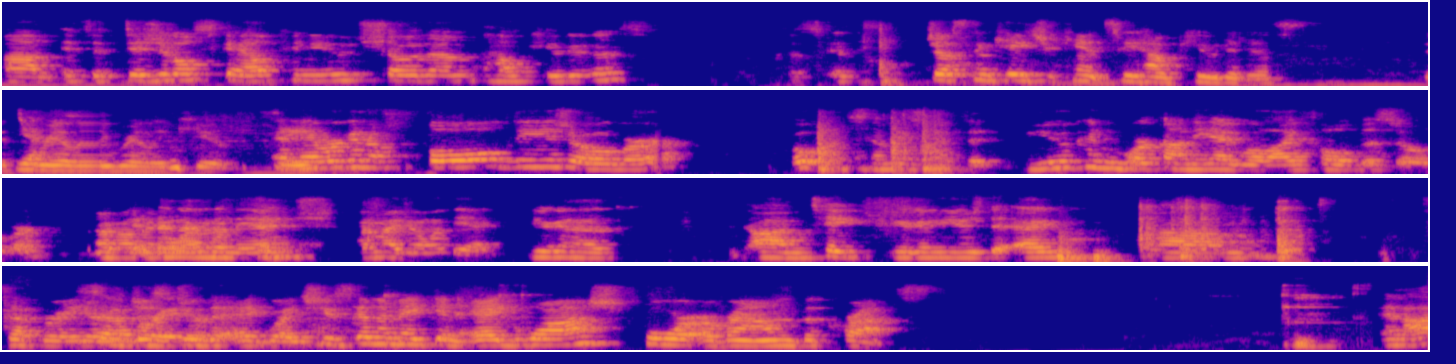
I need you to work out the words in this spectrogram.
Um, it's a digital scale. Can you show them how cute it is? 'Cause it's just in case you can't see how cute it is. It's Yes. really, really cute. And then we're gonna fold these over. Oh, somebody's got the, you can work on the egg while I fold this over. Okay, And I'm the egg? What am I doing with the egg? you're gonna, um, take, you're gonna use the egg, um, separator, and just do Separator. the egg white. She's gonna make an egg wash for around the crust. and I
